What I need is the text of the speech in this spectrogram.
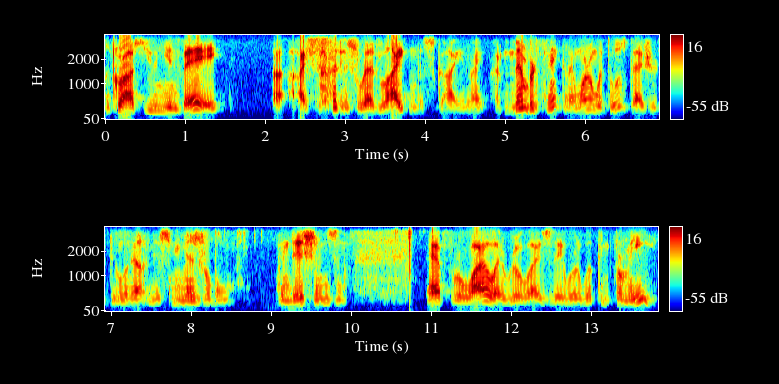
across Union Bay, I, I saw this red light in the sky, and I, I remember thinking, I wonder what those guys are doing out in this miserable conditions. And after a while, I realized they were looking for me.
